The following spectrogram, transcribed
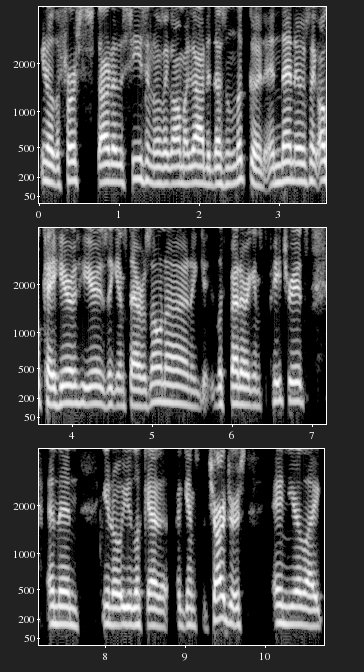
you know the first start of the season, I was like, oh my god, it doesn't look good. And then it was like, okay, here he is against Arizona, and it looked better against the Patriots. And then you know you look at it against the Chargers, and you're like,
